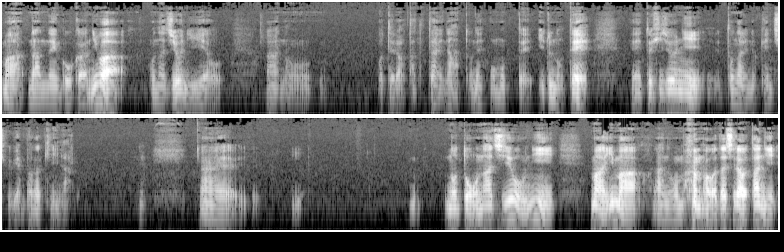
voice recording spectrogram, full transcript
まあ、何年後かには同じように家をあのお寺を建てたいなとね思っているので、えー、と非常に隣の建築現場が気になる。ねえーのと同じように、まあ、今あの、まあ、まあ私らは単に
